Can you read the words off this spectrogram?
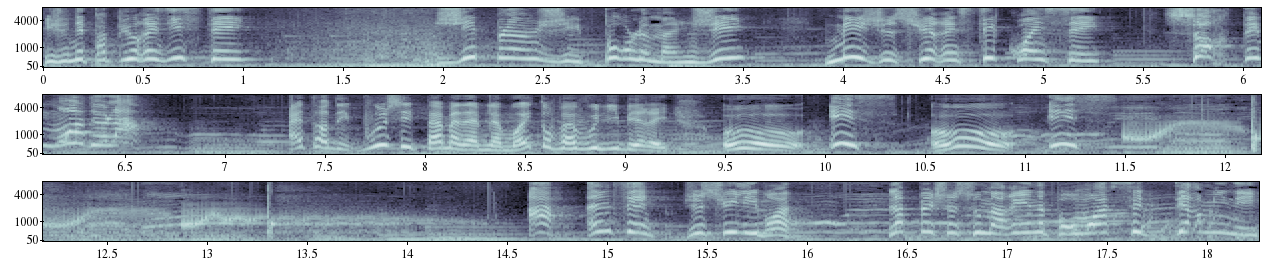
et je n'ai pas pu résister. J'ai plongé pour le manger, mais je suis restée coincée. Sortez-moi de là Attendez, bougez pas, Madame la Mouette, on va vous libérer. Oh, is Oh, is Ah, enfin, je suis libre La pêche sous-marine, pour moi, c'est terminé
